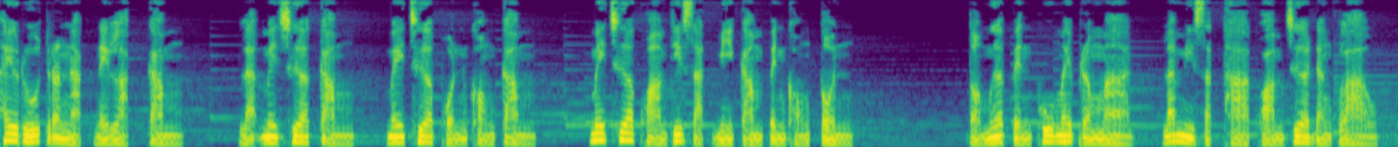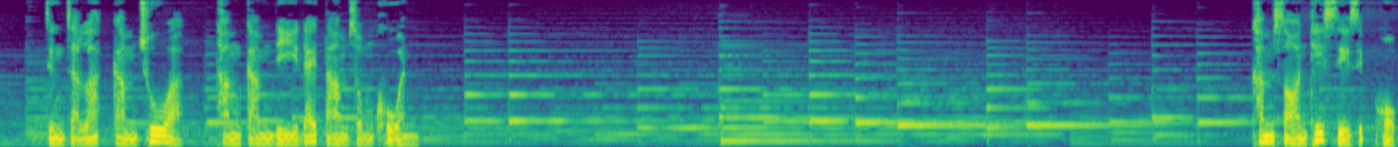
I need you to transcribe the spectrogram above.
ให้รู้ตระหนักในหลักกรรม และไม่เชื่อกรรม ไม่เชื่อผลของกรรม ไม่เชื่อความที่สัตว์มีกรรมเป็นของตน ต่อเมื่อเป็นผู้ไม่ประมาทและมีศรัทธาความเชื่อดังกล่าว จึงจะละกรรมชั่วทำกรรมดีได้ตามสมควร คำสอนที่ 46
